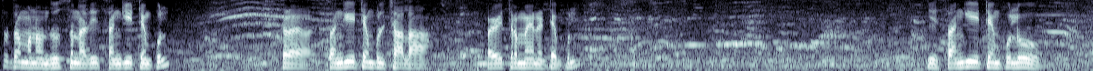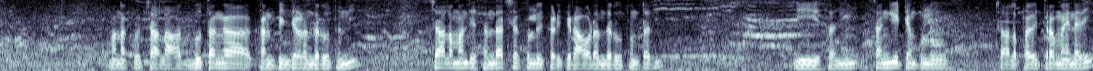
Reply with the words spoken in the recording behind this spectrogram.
ప్రస్తుతం మనం చూస్తున్నది సంఘీ టెంపుల్. ఇక్కడ సంఘీ టెంపుల్ చాలా పవిత్రమైన టెంపుల్. ఈ సంఘీ టెంపుల్ మనకు చాలా అద్భుతంగా కనిపించడం జరుగుతుంది. చాలామంది సందర్శకులు ఇక్కడికి రావడం జరుగుతుంటుంది. ఈ సంఘీ టెంపుల్ చాలా పవిత్రమైనది.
